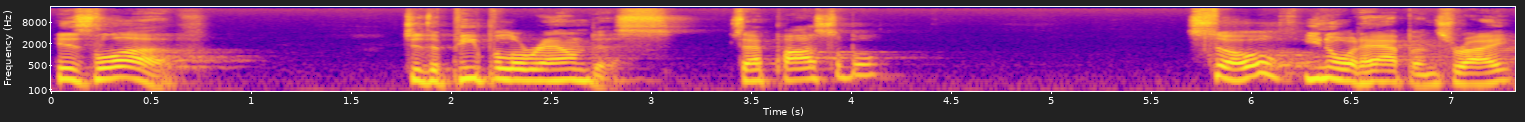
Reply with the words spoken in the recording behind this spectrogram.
His love to the people around us? Is that possible? So, you know what happens, right?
